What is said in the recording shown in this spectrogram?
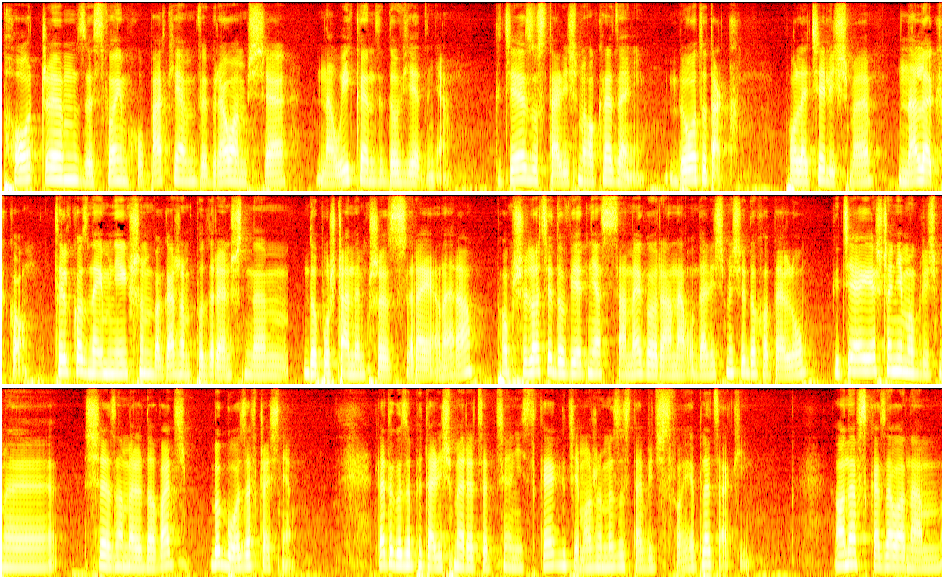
Po czym ze swoim chłopakiem wybrałam się na weekend do Wiednia, gdzie zostaliśmy okradzeni. Było to tak. Polecieliśmy na lekko, tylko z najmniejszym bagażem podręcznym dopuszczanym przez Ryanaira. Po przylocie do Wiednia z samego rana udaliśmy się do hotelu, gdzie jeszcze nie mogliśmy się zameldować, bo było za wcześnie. Dlatego zapytaliśmy recepcjonistkę, gdzie możemy zostawić swoje plecaki. Ona wskazała nam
